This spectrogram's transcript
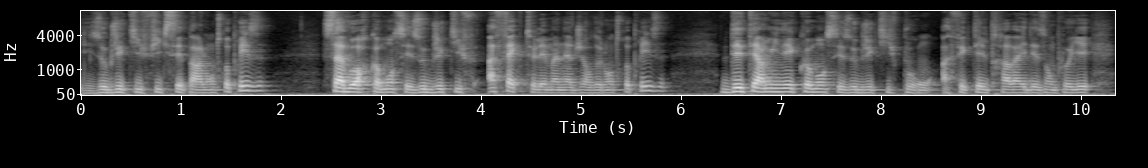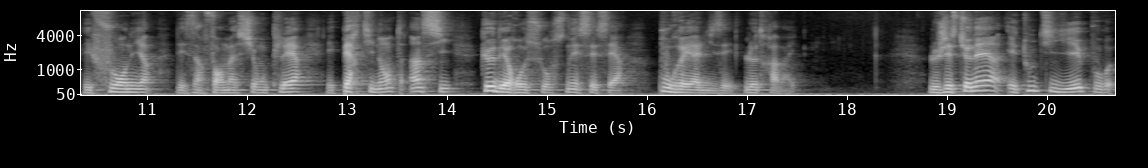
les objectifs fixés par l'entreprise, savoir comment ces objectifs affectent les managers de l'entreprise, déterminer comment ces objectifs pourront affecter le travail des employés et fournir des informations claires et pertinentes ainsi que des ressources nécessaires pour réaliser le travail. Le gestionnaire est outillé pour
